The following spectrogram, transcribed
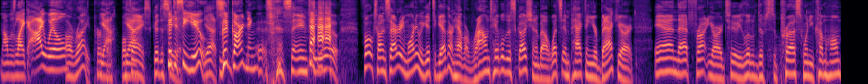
And I was like, I will. All right. Perfect. Yeah, Well, yeah. thanks. Good to see you. Good you. to see you. Yes. Good gardening. Same to you. Folks, on Saturday morning, we get together and have a roundtable discussion about what's impacting your backyard and that front yard, too. You're a little depressed when you come home.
